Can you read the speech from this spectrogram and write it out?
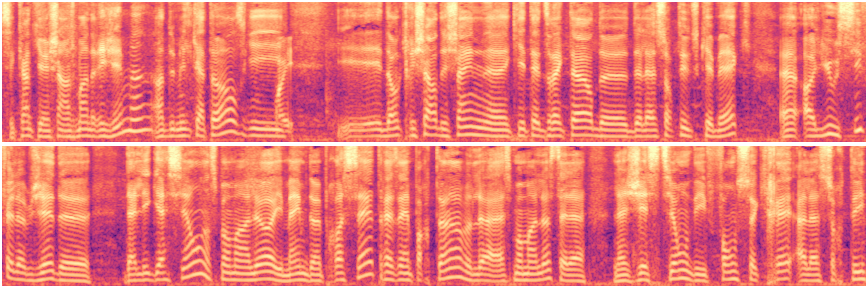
c'est quand il y a un changement de régime, hein, en 2014, qui, Oui. Et donc Richard Deschaines, euh, qui était directeur de, de la Sûreté du Québec, euh, a lui aussi fait l'objet de d'allégations à ce moment-là et même d'un procès très important. À ce moment-là, c'était la, la gestion des fonds secrets à la Sûreté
